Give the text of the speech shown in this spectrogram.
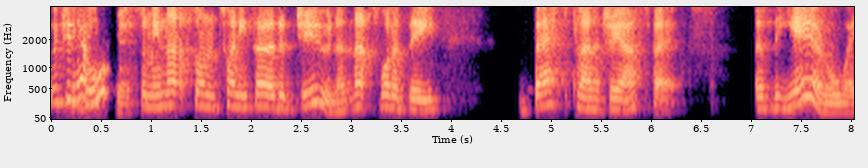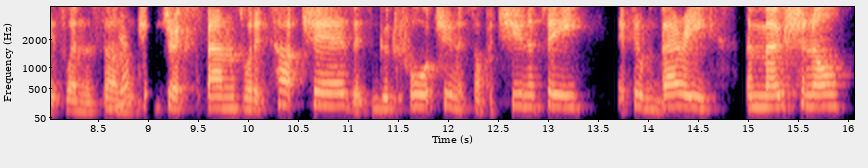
which is yeah. gorgeous. I mean, that's on 23rd of June, and that's one of the best planetary aspects of the year always when the sun yeah. Jupiter expands what it touches, it's good fortune, it's opportunity. It feels very emotional,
